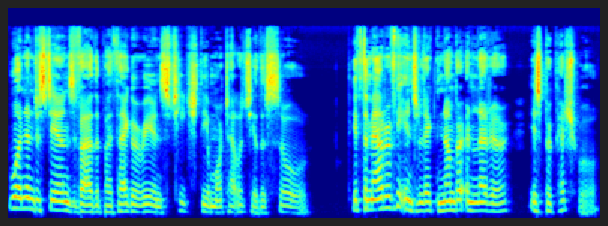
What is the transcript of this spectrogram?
one understands why the Pythagoreans teach the immortality of the soul. If the matter of the intellect, number, and letter is perpetual,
